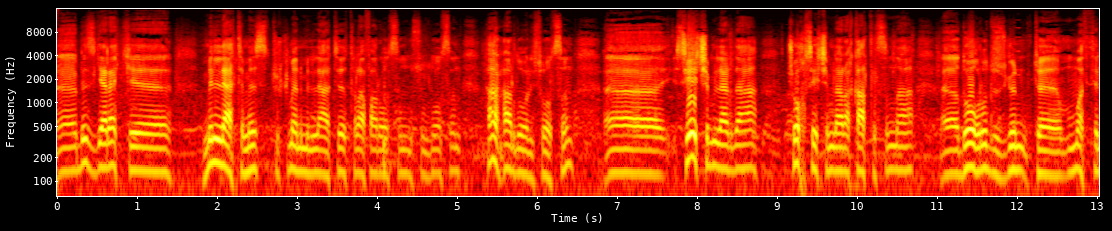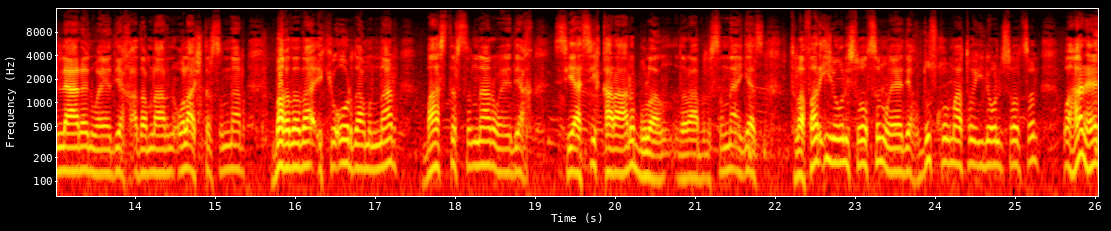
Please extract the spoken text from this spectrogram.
E, biz gerek e, milletimiz, Türkmen milleti, Trafar olsun, Musul'da olsun, her harda olursa olsun e, seçimlerde çok seçimlere katılsınlar, e, doğru düzgün e, mümethillerin veya diye adamların ulaştırsınlar. Bağdat'a iki ordamınlar bastırsınlar veya diye siyasi kararı bulandırabilsinler. Eğer Trafar il olursa olsun veya diye Duz Kurmato il olursa olsun ve her her,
